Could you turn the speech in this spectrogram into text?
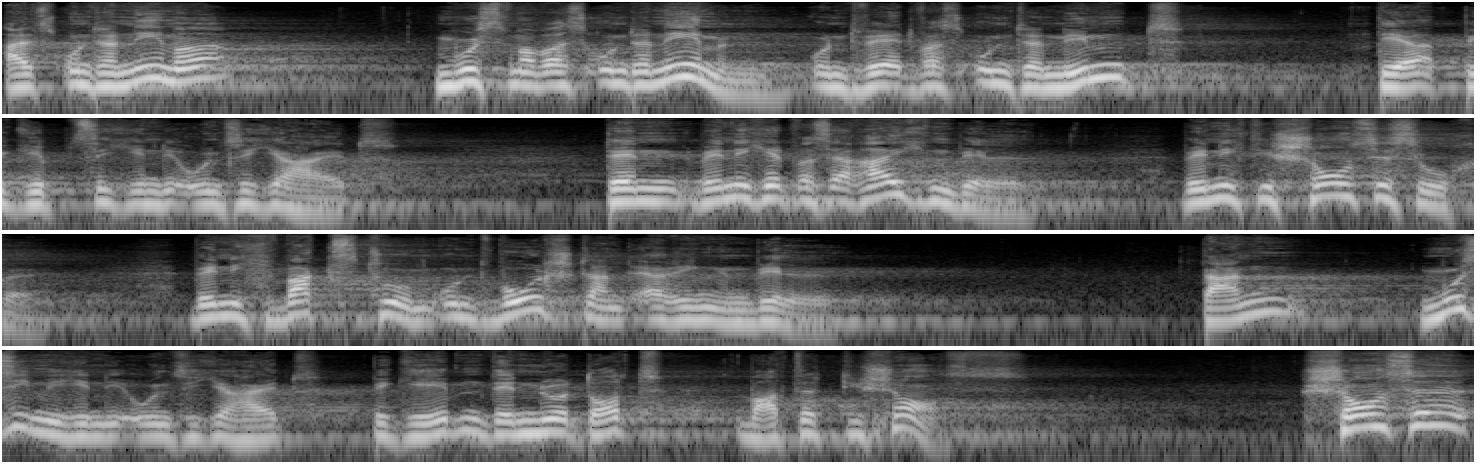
Als Unternehmer muss man was unternehmen. Und wer etwas unternimmt, der begibt sich in die Unsicherheit. Denn wenn ich etwas erreichen will, wenn ich die Chance suche, wenn ich Wachstum und Wohlstand erringen will, dann muss ich mich in die Unsicherheit begeben, denn nur dort wartet die Chance. Chance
